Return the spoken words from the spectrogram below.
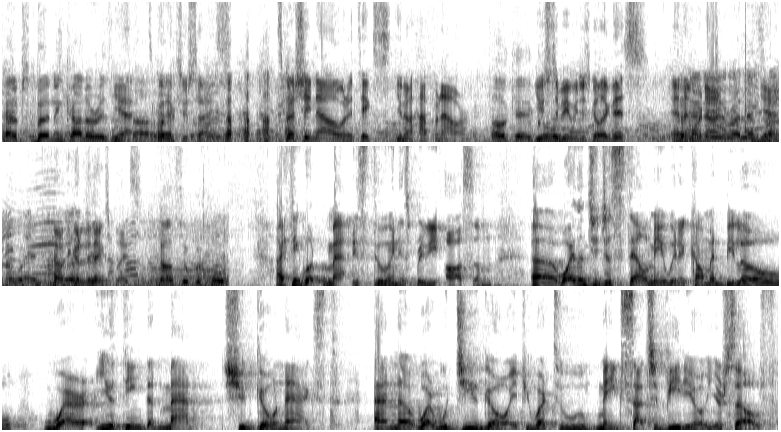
helps burning calories and Yeah, stuff. it's good exercise. Especially now when it takes, you know, half an hour. okay. Used cool. to be we just go like this and then we're done. let's yeah. run away. we go to the next place. No, super cool. I think what Matt is doing is pretty awesome. Uh, why don't you just tell me with a comment below where you think that Matt should go next? And uh, where would you go if you were to make such a video yourself?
